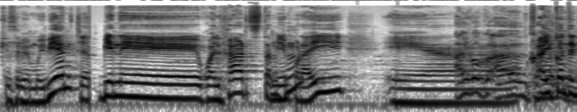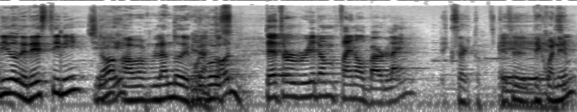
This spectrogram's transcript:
que se ve muy bien. Viene Wild Hearts también por ahí. Eh, Algo, ah, hay contenido de Destiny, Sí. ¿no? Hablando de Montón. juegos. Tether Rhythm Final Bar Line. Exacto. que Eh, de Juanem. sí.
